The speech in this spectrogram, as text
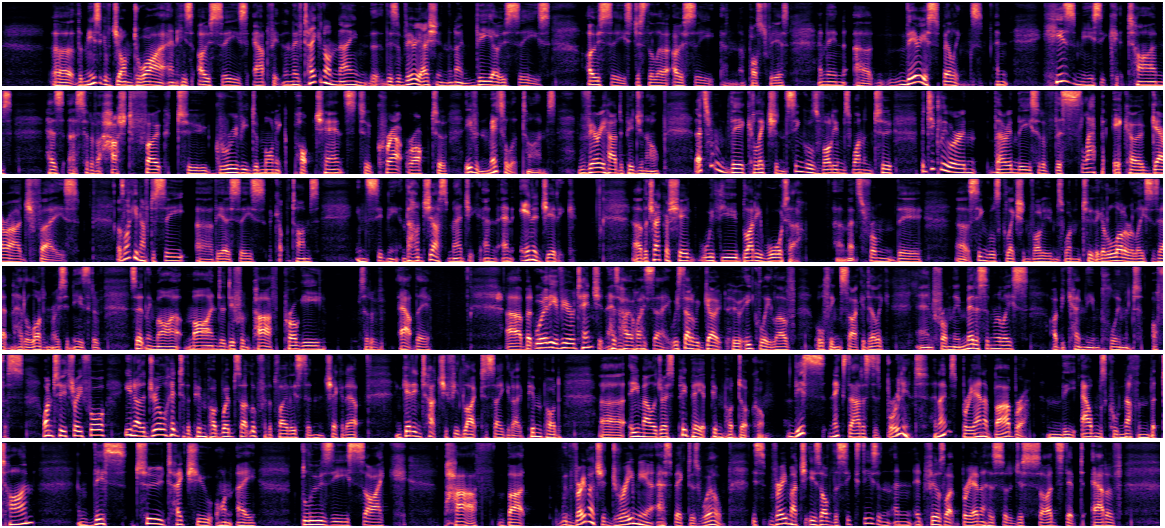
uh, the music of John Dwyer and his OCs outfit, and they've taken on name. There's a variation in the name, the OCs. OCs, just the letter OC and apostrophe S, and then uh, various spellings. And his music at times has a sort of a hushed folk to groovy demonic pop chants to krautrock to even metal at times. Very hard to pigeonhole. That's from their collection, singles volumes one and two. Particularly, we're in they're in the sort of the slap echo garage phase. I was lucky enough to see uh, the OCs a couple of times in Sydney, and they were just magic and, and energetic. Uh, the track I shared with you, Bloody Water, and that's from their uh, singles collection, volumes one and two. They've got a lot of releases out and had a lot in recent years that have certainly mi- mined a different path, proggy, sort of out there. Uh, but worthy of your attention, as I always say. We started with Goat, who equally love all things psychedelic, and from their medicine release, I became the employment office. One, two, three, four. You know the drill. Head to the PimPod website, look for the playlist, and check it out. And get in touch if you'd like to say g'day. PimPod uh, email address pp at pimpod.com. This next artist is brilliant. Her name's Brianna Barbara, and the album's called Nothing But Time. And this too takes you on a bluesy psych path, but with very much a dreamier aspect as well. This very much is of the 60s, and, and it feels like Brianna has sort of just sidestepped out of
